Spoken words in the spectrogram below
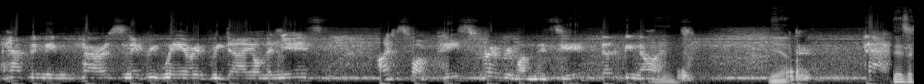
happened in Paris and everywhere, every day on the news, I just want peace for everyone this year. That'd be nice. Yeah. Pax There's a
